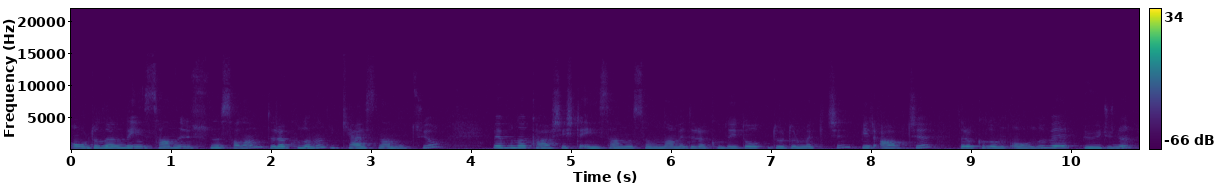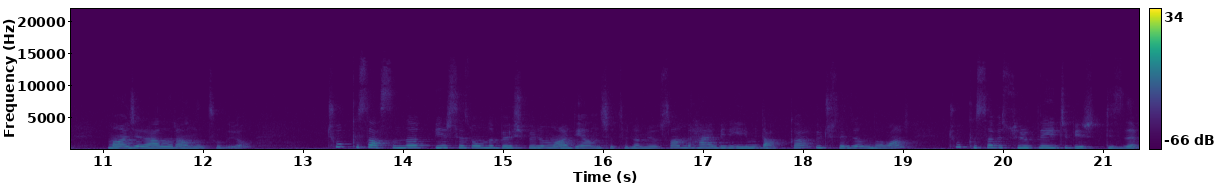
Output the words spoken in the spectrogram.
ordularında insanların üstüne salan Drakula'nın hikayesini anlatıyor. Ve buna karşı işte insanlığı savunan ve Drakula'yı durdurmak için bir avcı, Drakula'nın oğlu ve büyücünün maceraları anlatılıyor. Çok kısa aslında bir sezonda 5 bölüm vardı yanlış hatırlamıyorsam ve her biri 20 dakika. 3 sezonu da var. Çok kısa ve sürükleyici bir dizi.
